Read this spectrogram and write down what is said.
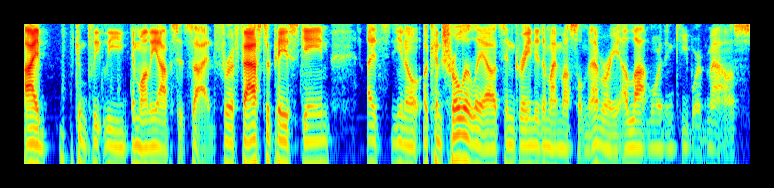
I completely am on the opposite side. For a faster paced game, it's you know a controller layout's ingrained into my muscle memory a lot more than keyboard mouse.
